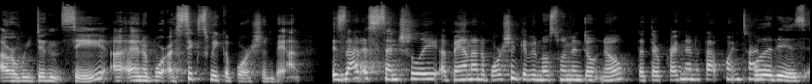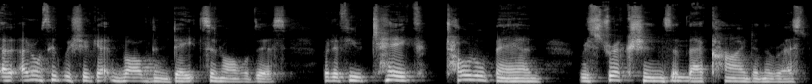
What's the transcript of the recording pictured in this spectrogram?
or we didn't see, uh, an abor- a six week abortion ban. Is that essentially a ban on abortion, given most women don't know that they're pregnant at that point in time? Well, it is. I don't think we should get involved in dates and all of this. But if you take total ban, restrictions of that kind, and the rest,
